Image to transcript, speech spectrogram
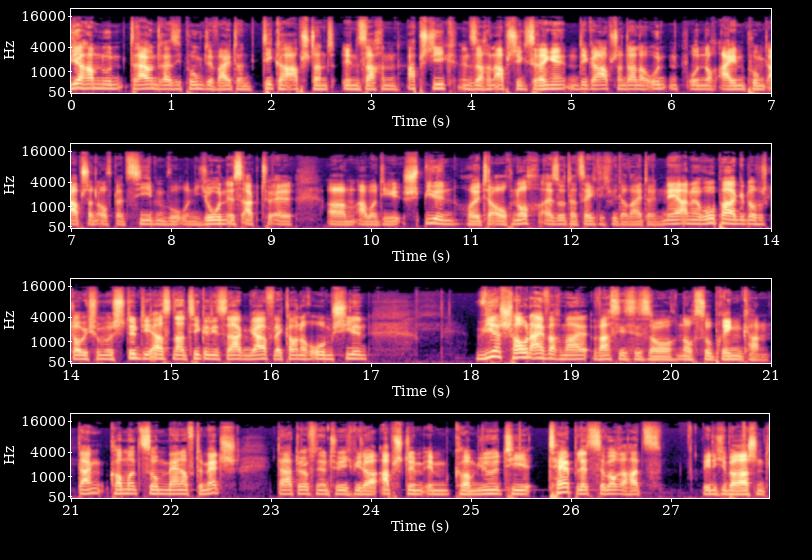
Wir haben nun 33 Punkte weiter, ein dicker Abstand in Sachen Abstieg, in Sachen Abstiegsränge, ein dicker Abstand da nach unten und noch einen Punkt Abstand auf Platz 7, wo Union ist aktuell. Ähm, aber die spielen heute auch noch, also tatsächlich wieder weiter näher an Europa. Gibt auch, glaube ich, schon bestimmt die ersten Artikel, die sagen, ja, vielleicht kann man nach oben schielen. Wir schauen einfach mal, was die Saison noch so bringen kann. Dann kommen wir zum Man of the Match. Da dürft ihr natürlich wieder abstimmen im Community Tab. Letzte Woche hat es wenig überraschend,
